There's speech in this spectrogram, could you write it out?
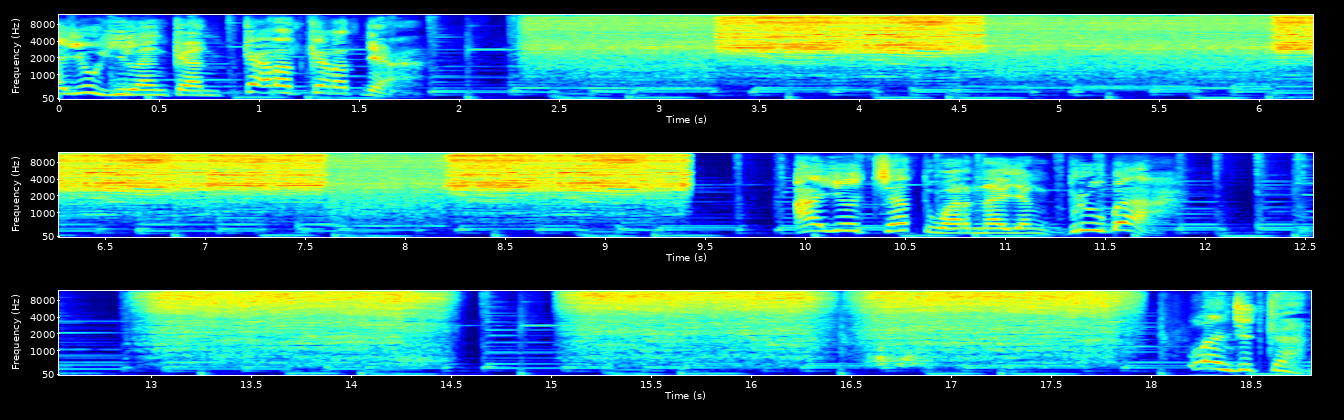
Ayo hilangkan karat-karatnya. Ayo cat warna yang berubah. Lanjutkan.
